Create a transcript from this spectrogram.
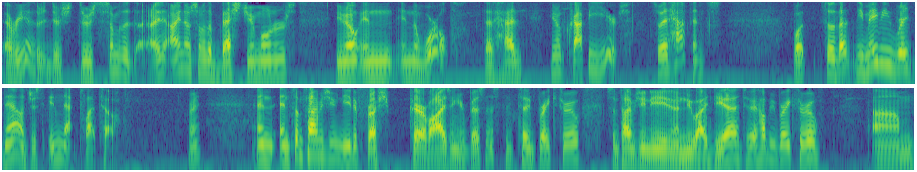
every year. There's there's some of the I, I know some of the best gym owners, you know, in in the world that had you know crappy years. So it happens. But so that you may be right now just in that plateau, right? And and sometimes you need a fresh pair of eyes in your business to, to break through. Sometimes you need a new idea to help you break through. Um,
